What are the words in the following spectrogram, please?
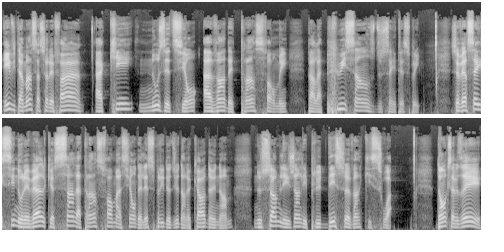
Évidemment, ça se réfère à qui nous étions avant d'être transformés par la puissance du Saint-Esprit. Ce verset ici nous révèle que sans la transformation de l'Esprit de Dieu dans le cœur d'un homme, nous sommes les gens les plus décevants qui soient. Donc, ça veut dire,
